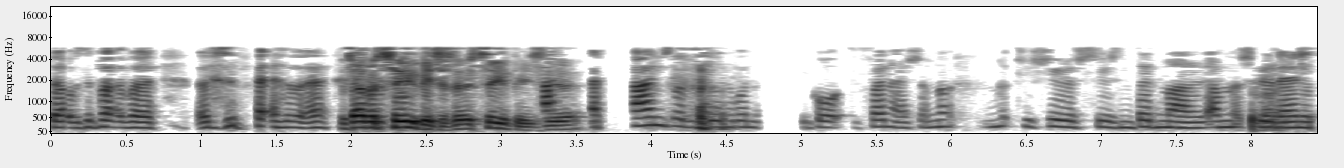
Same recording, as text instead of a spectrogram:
That was a bit of a, it was a bit of a. Was that a Toobys? Is it a Toobys? Yeah. Angela was the only one that got to finish. I'm not, I'm not too sure if Susan did manage. I'm not sure right. anyway.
